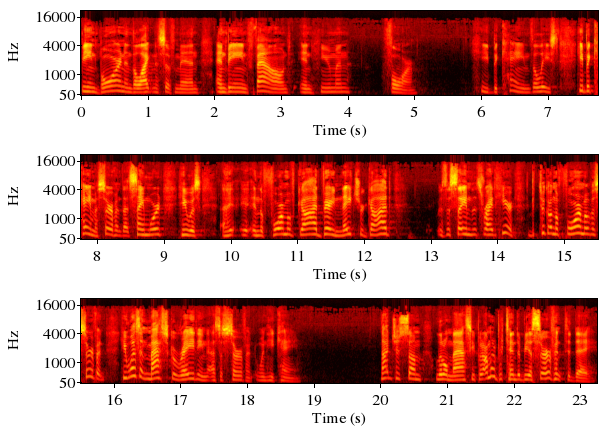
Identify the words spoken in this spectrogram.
being born in the likeness of men, and being found in human form he became the least. He became a servant. That same word, he was uh, in the form of God, very nature God was the same that's right here. He took on the form of a servant. He wasn't masquerading as a servant when he came. Not just some little mask he put, I'm going to pretend to be a servant today.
